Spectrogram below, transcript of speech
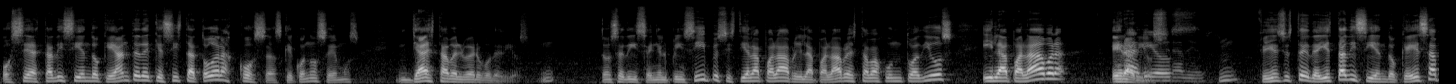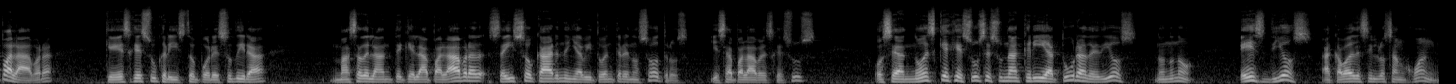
O sea, está diciendo que antes de que exista todas las cosas que conocemos, ya estaba el verbo de Dios. Entonces dice, en el principio existía la palabra y la palabra estaba junto a Dios y la palabra era, Dios. Fíjense ustedes, ahí está diciendo que esa palabra, que es Jesucristo, por eso dirá más adelante que la palabra se hizo carne y habitó entre nosotros, y esa palabra es Jesús. O sea, no es que Jesús es una criatura de Dios, no, no, no, es Dios, acaba de decirlo San Juan.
